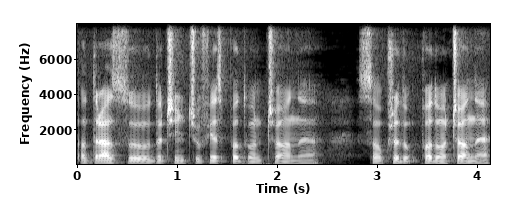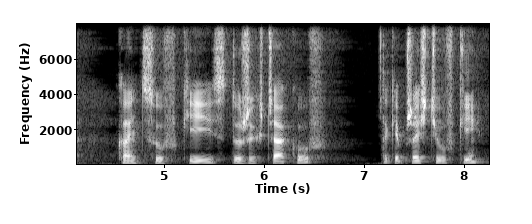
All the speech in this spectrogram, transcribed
Od razu do czynczów jest podłączone, są podłączone końcówki z dużych jacków, takie przejściówki.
